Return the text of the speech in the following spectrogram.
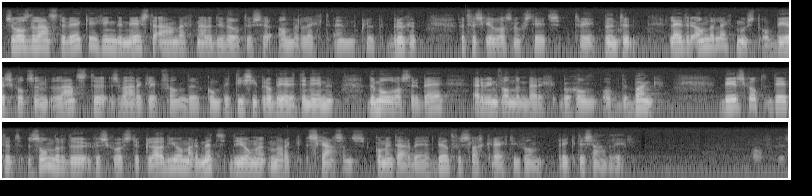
Zoals de laatste weken ging de meeste aandacht naar het duel tussen Anderlecht en Club Brugge. Het verschil was nog steeds twee punten. Leider Anderlecht moest op Beerschot zijn laatste zware clip van de competitie proberen te nemen. De mol was erbij, Erwin van den Berg begon op de bank. Beerschot deed het zonder de geschorste Claudio, maar met de jonge Mark Schasens. Commentaar bij het beeldverslag krijgt u van Rick de Sadeleer. Hofkes.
